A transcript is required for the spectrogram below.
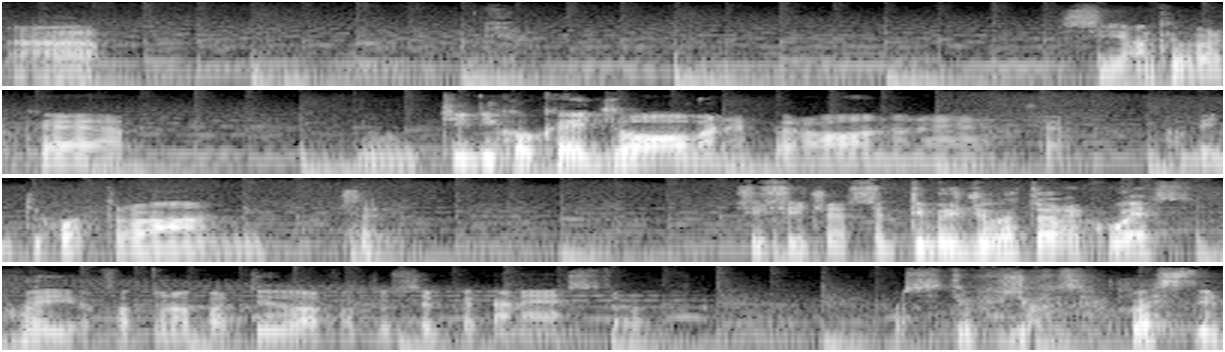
Ah, Sì, anche perché non ti dico che è giovane, però non è. Cioè, ha 24 anni. sì. Sì, sì, cioè, se il tipo di giocatore è questo, poi ho fatto una partita dove ha fatto sempre canestro. Ma se il tipo di giocatore è questo,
